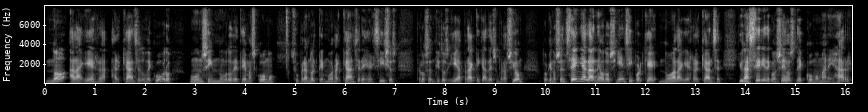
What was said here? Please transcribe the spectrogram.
No a la guerra al cáncer, donde cubro un sinnúmero de temas como superando el temor al cáncer, ejercicios de los sentidos, guía práctica de superación, lo que nos enseña la neurociencia y por qué no a la guerra al cáncer, y una serie de consejos de cómo manejar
